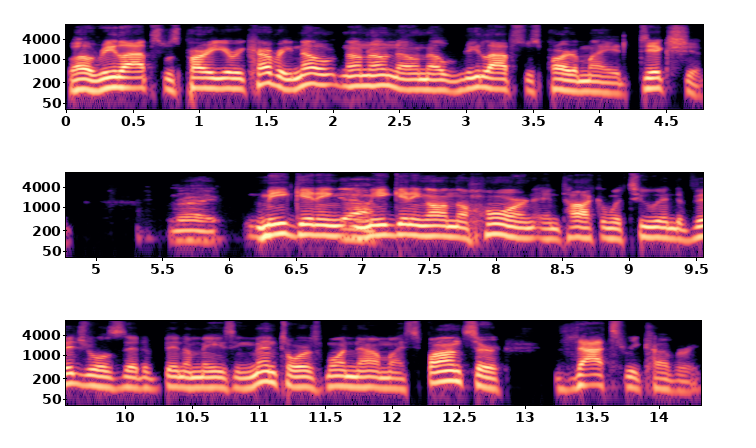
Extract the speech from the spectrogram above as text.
well, relapse was part of your recovery. No, no, no, no, no. Relapse was part of my addiction. Right. Me getting Yeah. me getting on the horn and talking with two individuals that have been amazing mentors, one now my sponsor, that's recovery.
